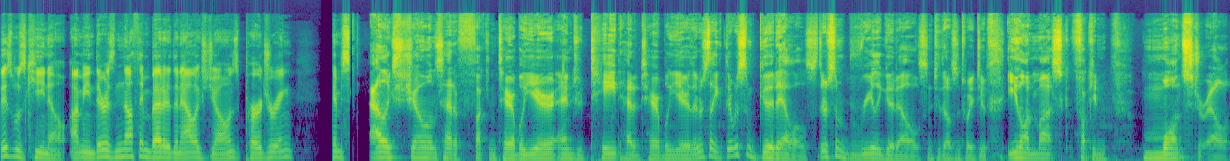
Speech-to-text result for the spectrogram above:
This was Kino. I mean, there is nothing better than Alex Jones perjuring himself. Alex Jones had a fucking terrible year. Andrew Tate had a terrible year. There was like there was some good L's. There's some really good L's in 2022. Elon Musk, fucking monster L.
